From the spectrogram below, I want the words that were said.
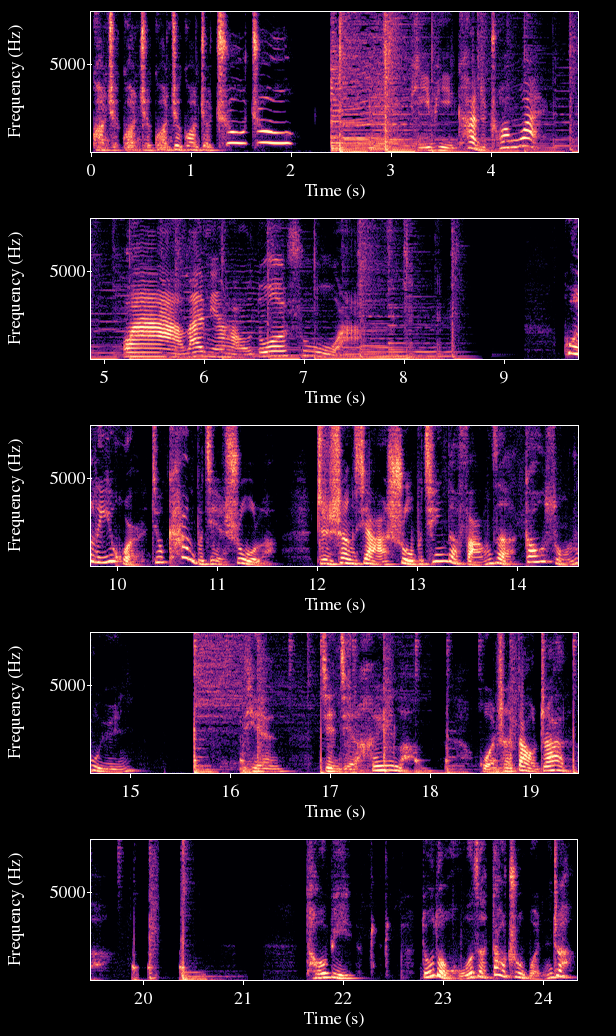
咣去咣去咣去咣去，出出。皮皮看着窗外，哇，外面好多树啊！过了一会儿，就看不见树了，只剩下数不清的房子高耸入云。天渐渐黑了，火车到站了。头比抖抖胡子，到处闻着。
